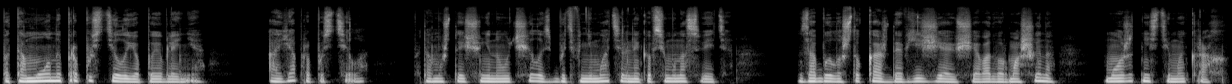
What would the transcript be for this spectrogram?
Потому он и пропустил ее появление. А я пропустила потому что еще не научилась быть внимательной ко всему на свете. Забыла, что каждая въезжающая во двор машина может нести мой крах.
